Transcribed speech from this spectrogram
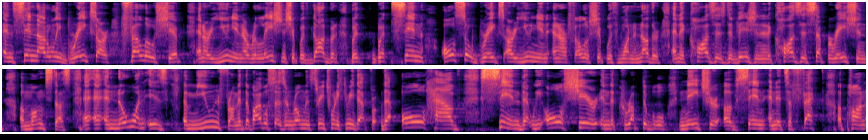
And sin not only breaks our fellowship and our union, our relationship with God, but, but, but sin also breaks our union and our fellowship with one another. And it causes division and it causes separation amongst us. And no one is immune from it. The Bible says in Romans 3.23 that, that all have sinned that we all share in the corruptible nature of sin and its effect upon,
